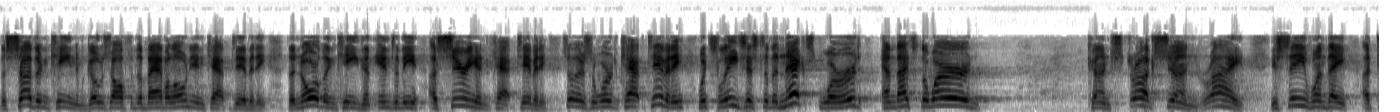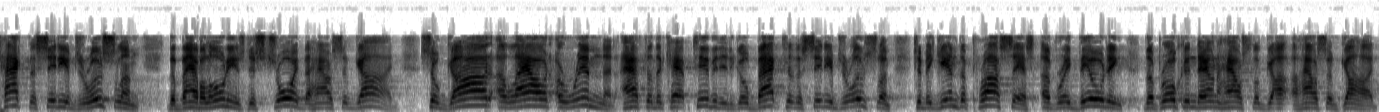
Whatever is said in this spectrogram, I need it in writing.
The southern kingdom goes off into the Babylonian captivity. The northern kingdom into the Assyrian captivity. So there's the word captivity, which leads us to the next word, and that's the word Construction, right. You see, when they attacked the city of Jerusalem, the Babylonians destroyed the house of God. So God allowed a remnant after the captivity to go back to the city of Jerusalem to begin the process of rebuilding the broken down house of God, house of God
